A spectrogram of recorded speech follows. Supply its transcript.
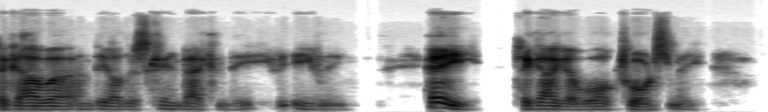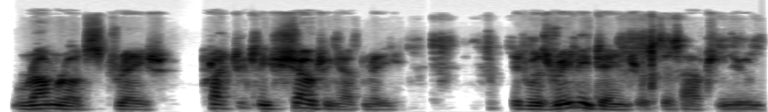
Tagawa and the others came back in the evening. Hey, Tagawa walked towards me, ramrod straight, practically shouting at me. It was really dangerous this afternoon,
